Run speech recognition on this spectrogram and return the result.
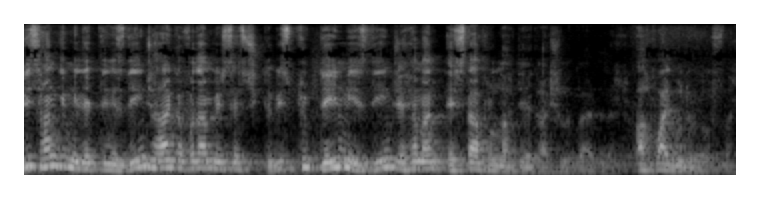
Biz hangi milletteniz deyince her kafadan bir ses çıktı. Biz Türk değil miyiz deyince hemen estağfurullah diye karşılık verdiler. Ahval budur dostlar.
